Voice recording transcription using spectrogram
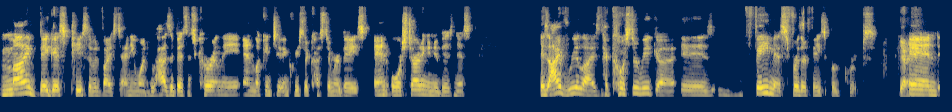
My biggest piece of advice to anyone who has a business currently and looking to increase their customer base and or starting a new business is I've realized that Costa Rica is famous for their Facebook groups. Yeah. And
